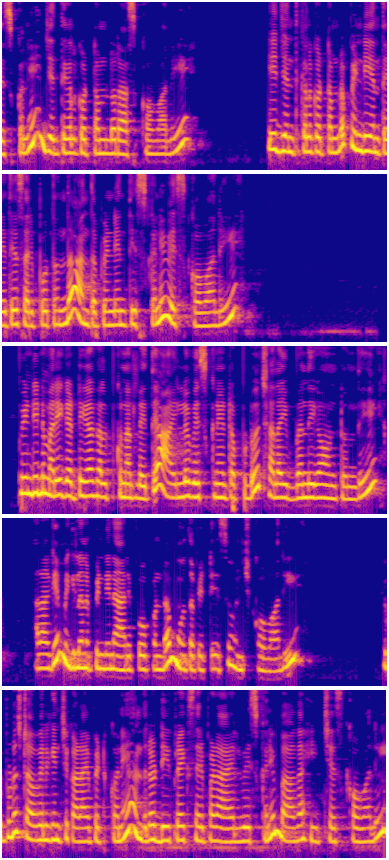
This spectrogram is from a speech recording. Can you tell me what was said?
చేసుకొని జంతికల గొట్టంలో రాసుకోవాలి. ఈ జంతికల గొట్టంలో పిండి ఎంతైతే సరిపోతుందో అంత పిండిని తీసుకొని వేసుకోవాలి. పిండిని మరీ గట్టిగా కలుపుకున్నట్లయితే ఆయిల్లో వేసుకునేటప్పుడు చాలా ఇబ్బందిగా ఉంటుంది. అలాగే మిగిలిన పిండిని ఆరిపోకుండా మూత పెట్టేసి ఉంచుకోవాలి. ఇప్పుడు స్టవ్ వెలిగించి కడాయి పెట్టుకొని అందులో డీప్ ఫ్రైకి సరిపడా ఆయిల్ వేసుకొని బాగా హీట్ చేసుకోవాలి.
